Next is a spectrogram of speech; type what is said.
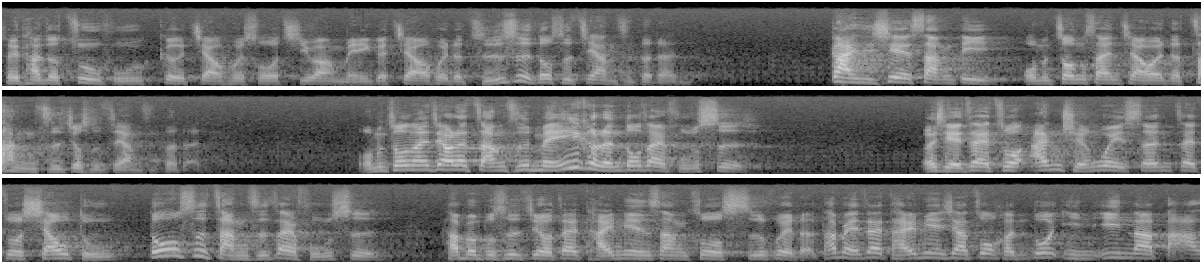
所以他就祝福各教会说：“希望每一个教会的执事都是这样子的人。”感谢上帝，我们中山教会的长执就是这样子的人。我们中山教会的长执每一个人都在服侍，而且在做安全卫生，在做消毒，都是长执在服侍。他们不是只有在台面上做私会的，他们也在台面下做很多影音啊，打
